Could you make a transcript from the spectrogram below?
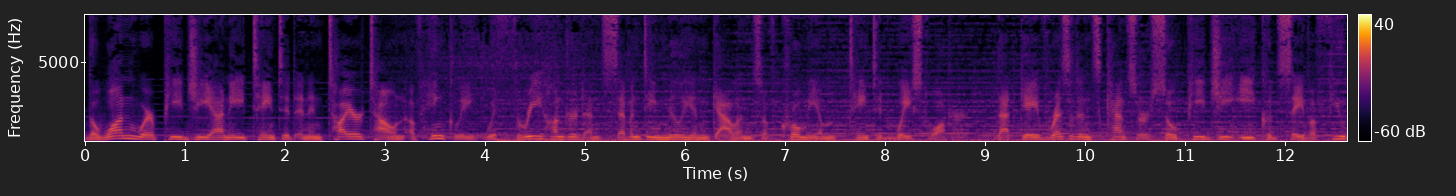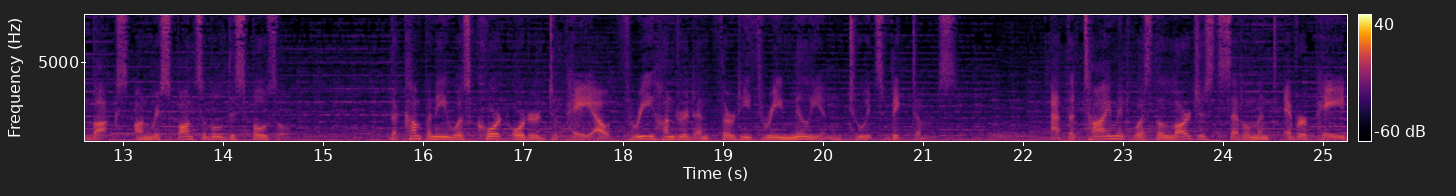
the one where PG&E tainted an entire town of Hinckley with 370 million gallons of chromium-tainted wastewater. That gave residents cancer so PGE could save a few bucks on responsible disposal. The company was court-ordered to pay out 333 million to its victims. At the time it was the largest settlement ever paid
